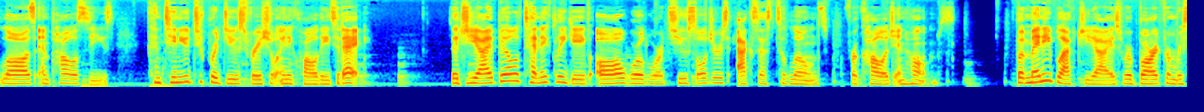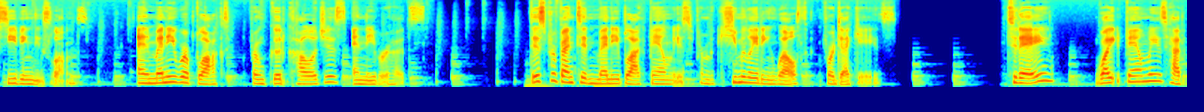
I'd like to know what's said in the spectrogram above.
laws, and policies continue to produce racial inequality today. The GI Bill technically gave all World War II soldiers access to loans for college and homes. But many black GIs were barred from receiving these loans and many were blocked from good colleges and neighborhoods. This prevented many black families from accumulating wealth for decades. Today, white families have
